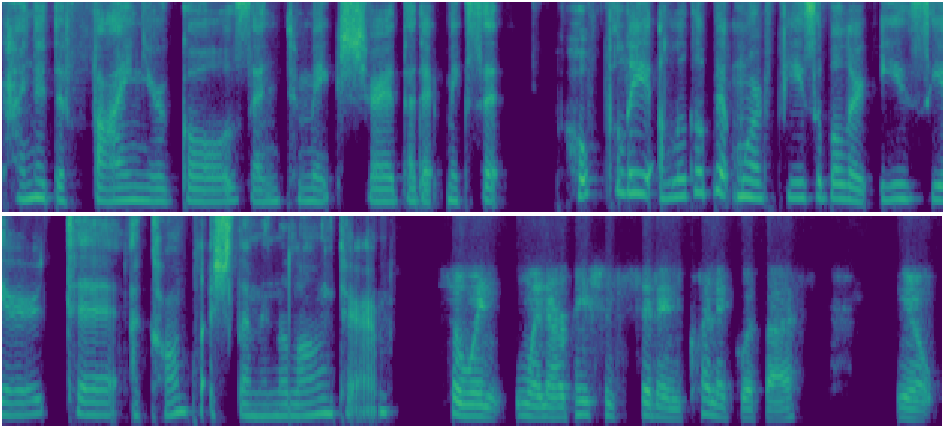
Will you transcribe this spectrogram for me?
kind of define your goals and to make sure that it makes it hopefully a little bit more feasible or easier to accomplish them in the long term. So when when our patients sit in clinic with us, you know,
